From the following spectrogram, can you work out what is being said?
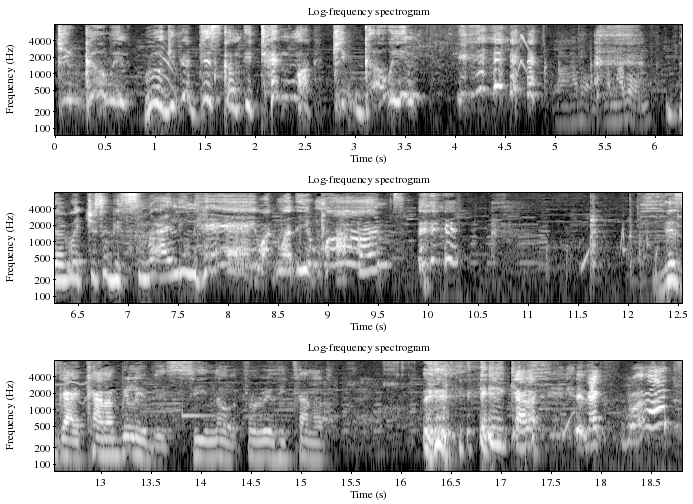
keep going. We will give you a discount, it's 10 more, keep going. the waitress will be smiling, hey, what more do you want? this guy cannot believe this. He know, for real, he cannot. he cannot, like, what?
